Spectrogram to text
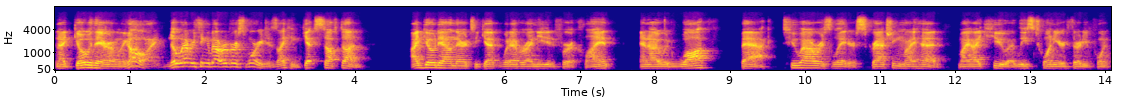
and I'd go there. I'm like, oh, I know everything about reverse mortgages. I can get stuff done. I'd go down there to get whatever I needed for a client, and I would walk back two hours later, scratching my head, my IQ at least 20 or 30 point,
